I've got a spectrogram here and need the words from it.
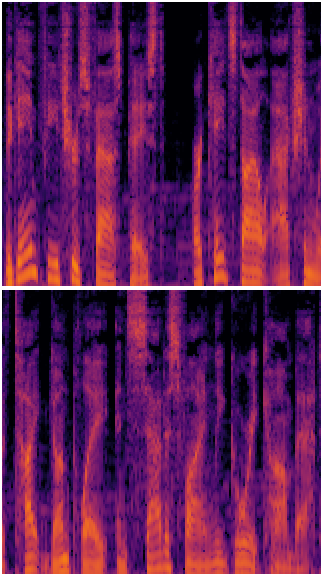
The game features fast-paced, arcade-style action with tight gunplay and satisfyingly gory combat.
